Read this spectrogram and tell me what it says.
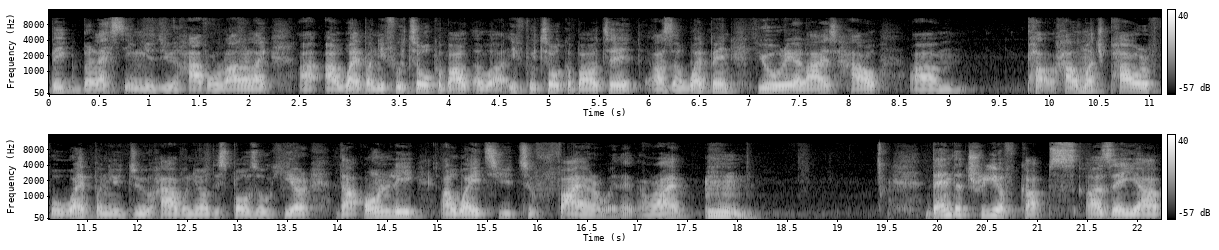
big blessing you do have or rather like a, a weapon. If we talk about uh, if we talk about it as a weapon you realize how um, how much powerful weapon you do have on your disposal here that only awaits you to fire with it all right? Then the three of cups as a uh,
